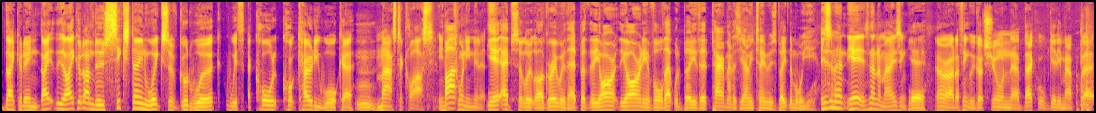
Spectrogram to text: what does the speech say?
they could end, they, they could undo 16 weeks of good work with a Co- Co- Cody Walker masterclass in Mm. But- 20 minutes. Yeah, absolutely, I agree with that. But the the irony of all that would be that Parramatta's the only team who's beaten them all year. Isn't that yeah? Isn't that amazing? Yeah. All right, I think we've got Sean uh, back. We'll get him up uh,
